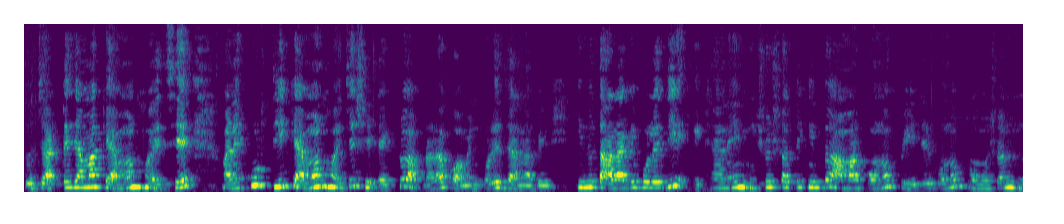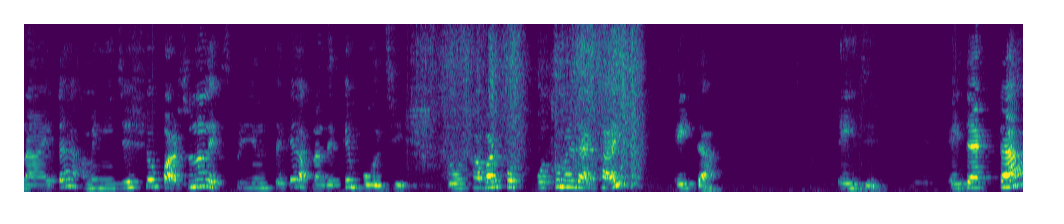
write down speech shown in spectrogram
তো চারটে জামা কেমন হয়েছে? মানে কুর্তি কেমন হয়েছে সেটা একটু আপনারা কমেন্ট করে জানাবেন। কিন্তু তার আগে বলে দিই, এখানে মিশোর সাথে কিন্তু আমার কোনো পেডের কোনো প্রমোশন না। এটা আমি নিজস্ব পার্সোনাল এক্সপিরিয়েন্স থেকে আপনাদেরকে বলছি। তো সবার প্রথমে দেখাই এইটা। এই যে, এটা একটা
